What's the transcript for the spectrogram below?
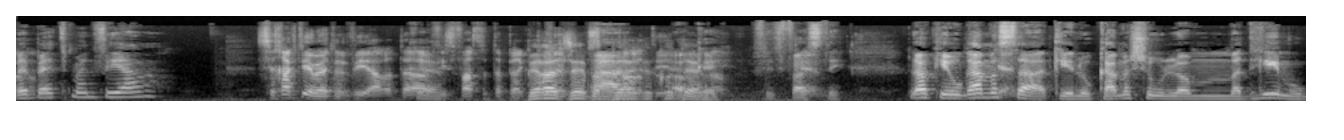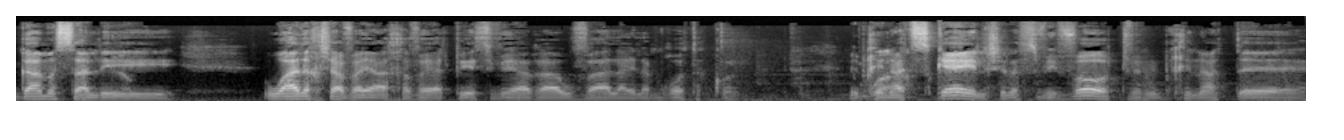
בבטמן VR? שיחקתי בבטמן VR, אתה כן. פספסת את הפרק דבר על זה בפרק עליו. הקודם. אוקיי, כן. פספסתי. לא, כי הוא גם כן. עשה, כאילו כמה שהוא לא מדהים, הוא גם עשה לא. לי... הוא עד עכשיו היה חוויית PSVR האהובה עליי למרות הכל. מבחינת וואלה. scale של הסביבות ומבחינת... אה,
